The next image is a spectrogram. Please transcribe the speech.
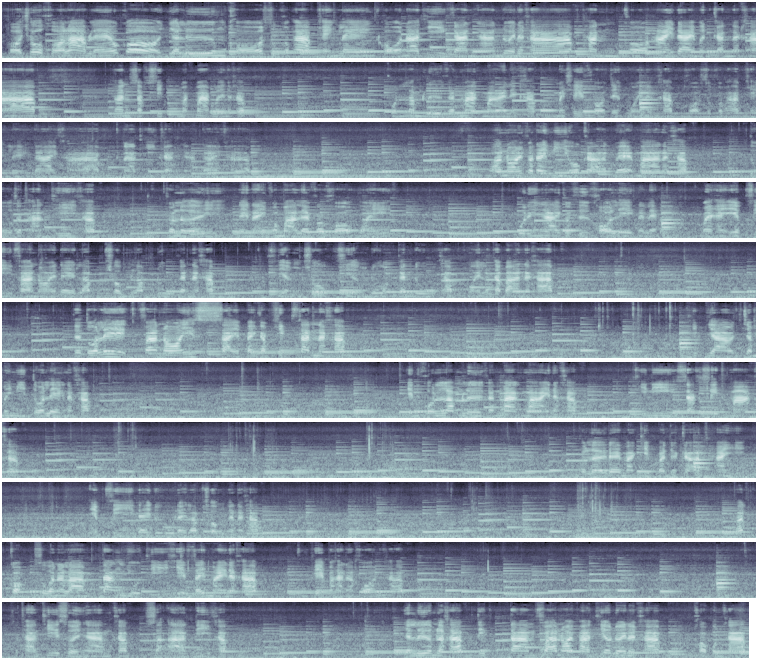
ขอโชคขอลาบแล้วก็อย่าลืมขอสุขภาพแข็งแรง ขอหน้าที่การงานด้วยนะครับ ท่านก็ให้ได้เหมือนกันนะครับ ท่านศักดิ์สิทธิ์มาก ๆ เลยนะครับ คนล่ำลือกันมากมายเลยครับ ไม่ใช่ขอแต่หวยนะครับ ขอสุขภาพแข็งแรงได้ครับ หน้าที่การงานได้ครับวาน้อยก็ได้มีโอกาสแวะมานะครับ ดูสถานที่ครับ ก็เลยไหนๆก็มาแล้วก็ขอหวยพูดง่ายๆก็คือขอเลขนั่นแหละไว้ให้ FC ฟ้าน้อยได้รับชมรับดูกันนะครับ เสี่ยงโชคเสี่ยงดวงกันดูครับหวยรัฐบาลนะครับ แต่ตัวเลขฟ้าน้อยใส่ไปกับคลิปสั้นนะครับ คลิปยาวจะไม่มีตัวเลขนะครับ เห็นคนล่ำเลือกันมากมายนะครับ ที่นี่ศักดิ์สิทธิ์มากครับก็เลยได้มาเก็บบรรยากาศให้ FC ได้ดูได้รับชมกันนะครับวัดเกาะสุวรรณารามตั้งอยู่ที่เขตสายไหมนะครับกรุงเทพมหานครครับ ถานที่สวยงามครับสะอาดดีครับ อย่าลืมนะครับ ติดตามฟ้าน้อยพาเที่ยวด้วยนะครับ ขอบคุณครับ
